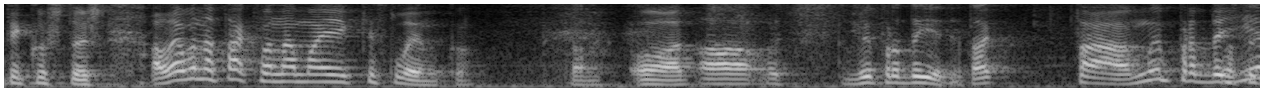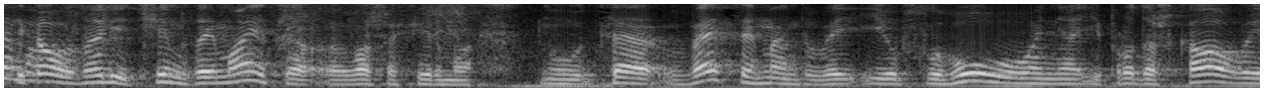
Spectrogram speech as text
ти куштуєш. Але вона так, вона має кислинку. Так. От. А от ви продаєте, так? Та, ми продаємо. Просто цікаво взагалі, чим займається е, ваша фірма. Ну, це весь сегмент, ви і обслуговування, і продаж кави,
